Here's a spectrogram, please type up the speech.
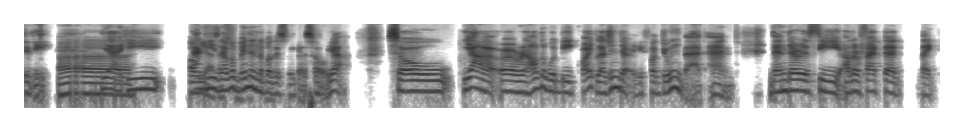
did he? Uh, yeah, he oh, and yeah, he's never true. been in the Bundesliga. So yeah, so yeah, uh, Ronaldo would be quite legendary for doing that. And then there is the other fact that like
